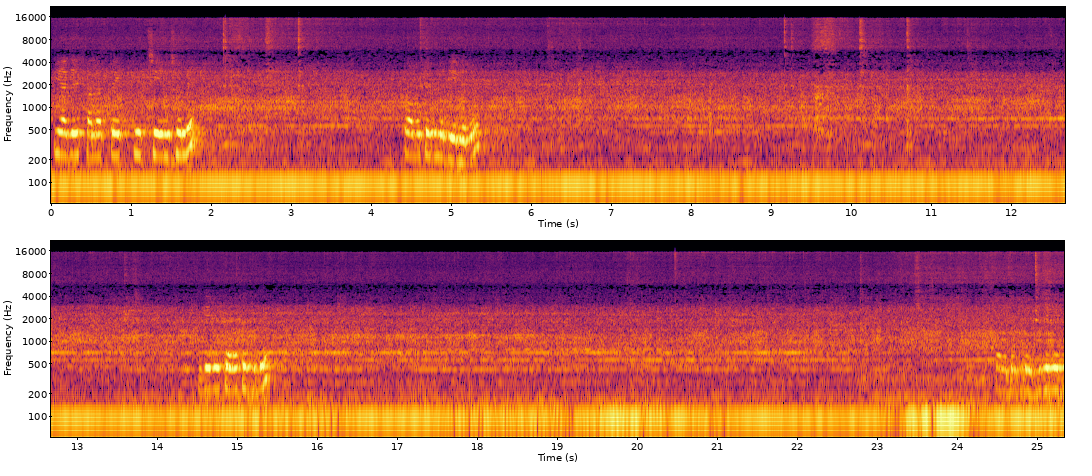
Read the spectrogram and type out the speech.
পেঁয়াজের কালারটা একটু চেঞ্জ হলে টমেটোগুলো দিয়ে দেবো। দেবো টমেটোগুলো। টমেটোগুলো ভেজে নেব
